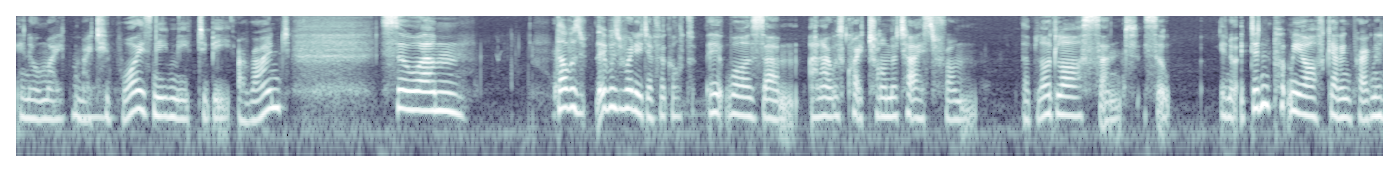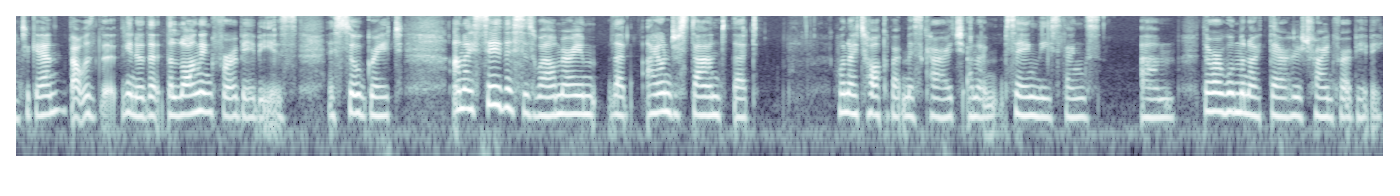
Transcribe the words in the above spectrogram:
You know, my, my two boys need me to be around. So um, that was it was really difficult. It was um, and I was quite traumatized from the blood loss and so you know, it didn't put me off getting pregnant again. That was the, you know, the, the longing for a baby is is so great. And I say this as well, Miriam, that I understand that when I talk about miscarriage and I'm saying these things, um, there are women out there who are trying for a baby,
